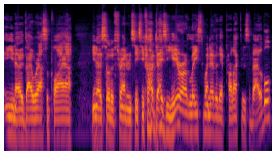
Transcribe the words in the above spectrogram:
you know, they were our supplier you know, sort of 365 days a year, or at least whenever their product was available.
